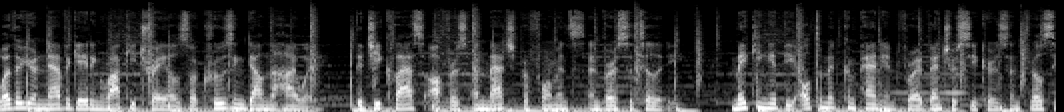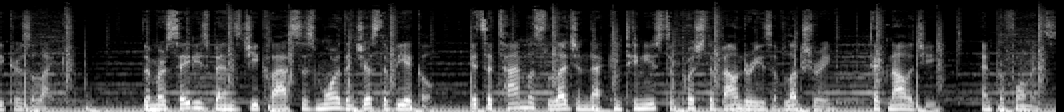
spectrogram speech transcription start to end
Whether you're navigating rocky trails or cruising down the highway, the G Class offers unmatched performance and versatility, making it the ultimate companion for adventure seekers and thrill seekers alike. The Mercedes Benz G Class is more than just a vehicle, it's a timeless legend that continues to push the boundaries of luxury, technology, and performance.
